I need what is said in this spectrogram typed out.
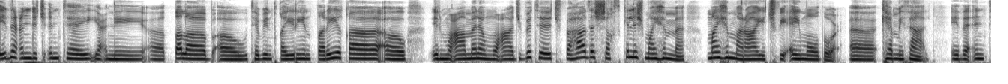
إذا عندك أنت يعني آه، طلب أو تبين تغيرين طريقة أو المعاملة مو عاجبتك فهذا الشخص كلش ما يهمه ما يهمه رأيك في أي موضوع. آه كمثال إذا أنت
